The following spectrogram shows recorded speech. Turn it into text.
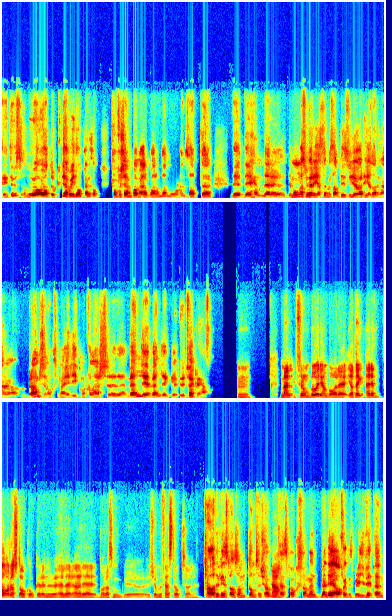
kring tusen. Och nu har jag duktiga skidåkare som, som får kämpa med, med de där målen. Så att eh, det, det händer, det är många som gör resor, men samtidigt så gör hela den här branschen också med elitmotionärs eh, väldigt, väldigt utveckling. Alltså. Mm. Men från början var det, jag tänker, är det bara stakåkare nu eller är det några som uh, kör med fäste också? Eller? Ja, det finns de som, de som kör med ja. fäste också. Men, men det har faktiskt blivit en,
